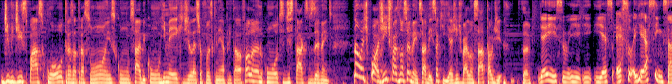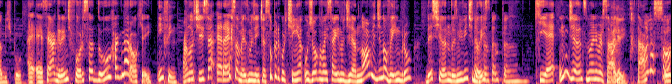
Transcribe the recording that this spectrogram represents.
dividir espaço com outras atrações, com, sabe, com o remake de Last of Us, que nem a Pri tava falando, com outros destaques dos eventos. Não, é tipo, ó, a gente faz nosso evento, sabe? É isso aqui, e a gente vai lançar tal dia, sabe? E é isso, e, e, e é, é e é assim, sabe? Tipo, é- essa é a grande força do Ragnarok aí. Enfim, a notícia era essa mesmo, gente, é super curtinha. O jogo vai sair no dia 9 de novembro deste ano, 2022, Tan, tan, tan, tan. que é um dia antes do meu aniversário. Olha aí. Tá? Olha só. O,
